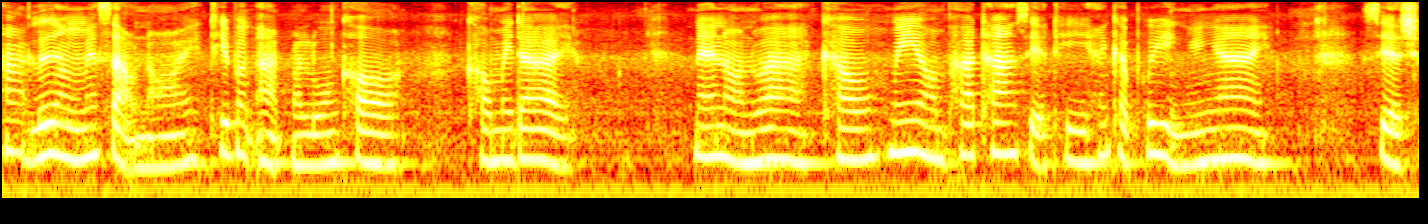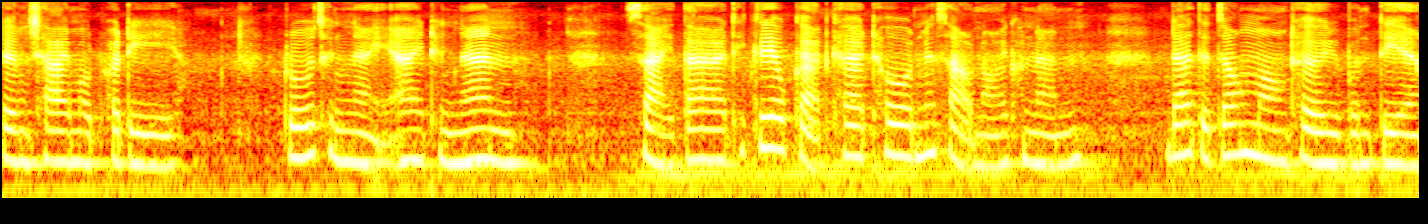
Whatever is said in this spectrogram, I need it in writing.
หาเรื่องแม่สาวน้อยที่บังอาจมาล้วงคอ เขาไม่ได้ แน่นอนว่าเขาไม่ยอมพลาดท่าเสียทีให้กับผู้หญิงง่าย ๆ เสียเชิงชายหมดพอดี รู้ถึงไหนอายถึงนั่น สายตาที่เกลี้ยวกล่อดฆ่าโทษแม่สาวน้อยคนนั้น ได้แต่จ้องมองเธออยู่บนเตียง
